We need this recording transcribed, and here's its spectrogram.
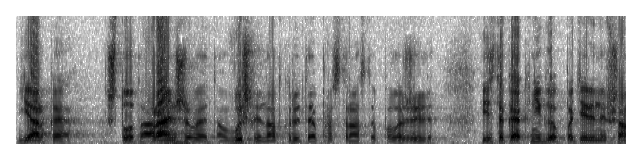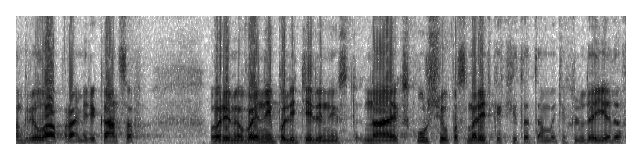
яркое что-то, оранжевое, там, вышли на открытое пространство, положили. Есть такая книга «Потерянный в Шангрила» про американцев – во время войны полетели на экскурсию посмотреть каких-то там этих людоедов.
